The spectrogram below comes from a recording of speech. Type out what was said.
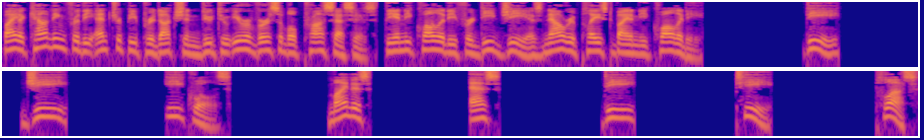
By accounting for the entropy production due to irreversible processes, the inequality for dg is now replaced by an equality d G equals minus S D T plus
